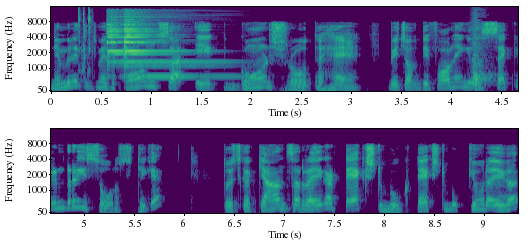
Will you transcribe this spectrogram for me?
निम्नलिखित में से कौन सा एक गौण स्रोत है? Which of the following is a secondary source ठीक है? तो इसका क्या आंसर रहेगा? टेक्स्ट बुक टेक्स्ट बुक क्यों रहेगा?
